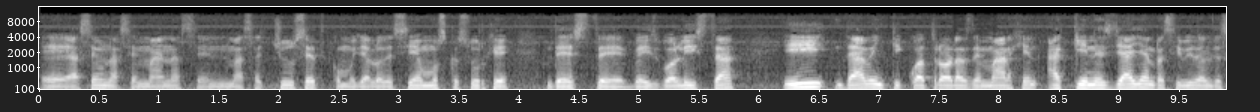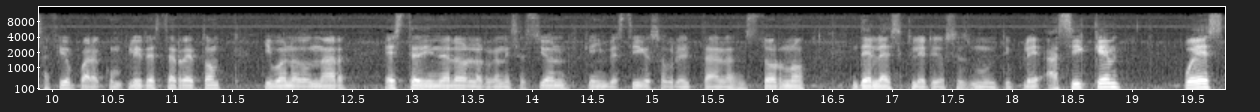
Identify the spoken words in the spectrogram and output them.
eh, hace unas semanas en Massachusetts, como ya lo decíamos, que surge de este beisbolista y da 24 horas de margen a quienes ya hayan recibido el desafío para cumplir este reto y bueno, donar este dinero a la organización que investigue sobre el trastorno de la esclerosis múltiple. Así que, pues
